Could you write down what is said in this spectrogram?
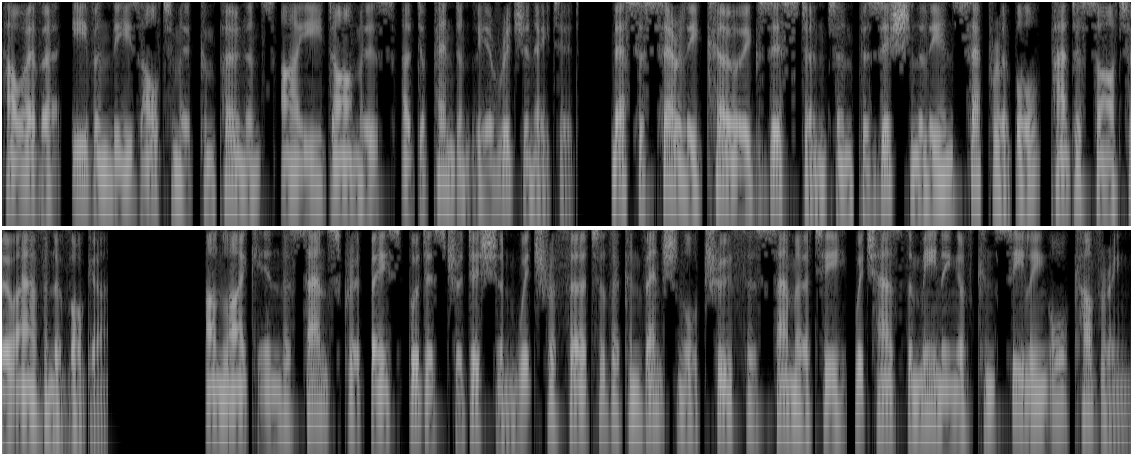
However, even these ultimate components i.e. dharmas are dependently originated necessarily co-existent and positionally inseparable Unlike in the Sanskrit-based Buddhist tradition which refer to the conventional truth as sammati which has the meaning of concealing or covering,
